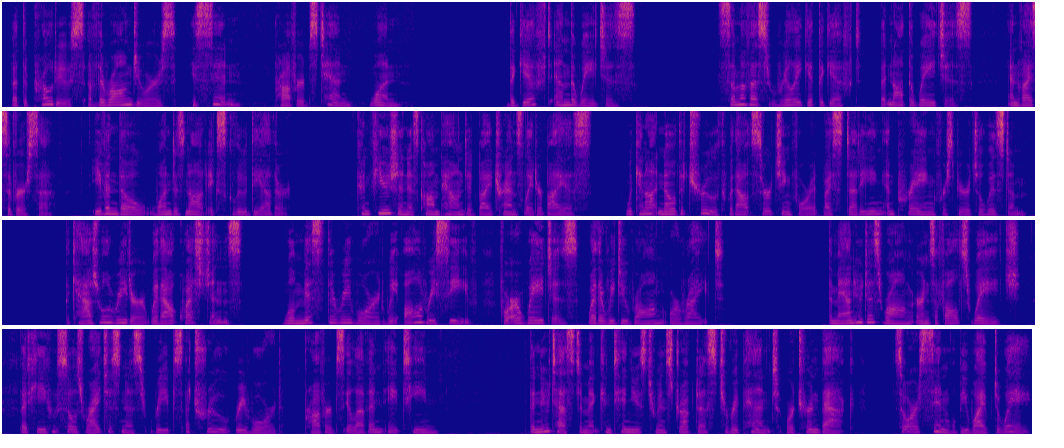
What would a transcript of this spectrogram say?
but the produce of the wrongdoers is sin. Proverbs 10 1. The gift and the wages. Some of us really get the gift but not the wages, and vice versa, even though one does not exclude the other. Confusion is compounded by translator bias. We cannot know the truth without searching for it by studying and praying for spiritual wisdom. The casual reader, without questions, will miss the reward we all receive for our wages, whether we do wrong or right. The man who does wrong earns a false wage, but he who sows righteousness reaps a true reward. Proverbs 11:18. The New Testament continues to instruct us to repent or turn back, so our sin will be wiped away.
